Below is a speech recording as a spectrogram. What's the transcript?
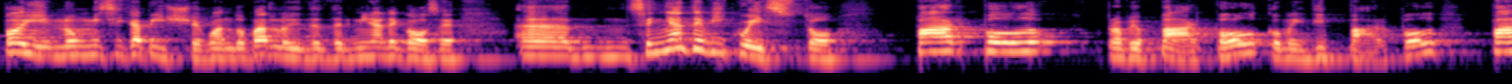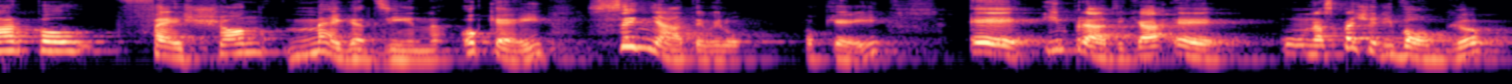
poi non mi si capisce quando parlo di determinate cose. Eh, segnatevi questo: Purple, proprio Purple, come i Deep Purple, Purple Fashion Magazine, ok? Segnatevelo, ok? E in pratica è una specie di Vogue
